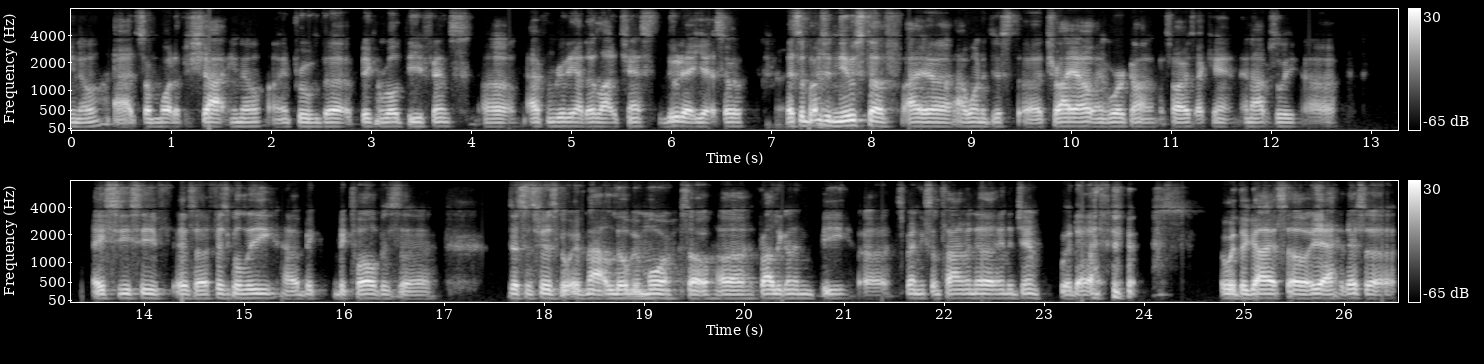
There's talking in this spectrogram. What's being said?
you know add somewhat of a shot. You know, improve the pick and roll defense. Uh, I haven't really had a lot of chance to do that yet, so. It's a bunch of new stuff I I want to just try out and work on as hard as I can, and obviously ACC is a physical league. Uh, Big Big Twelve is uh, just as physical, if not a little bit more. So uh, probably going to be uh, spending some time in the in the gym with uh, with the guys. So yeah, there's a,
